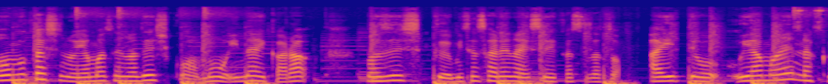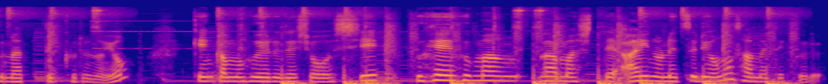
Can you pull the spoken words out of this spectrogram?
大昔の山手なでしこはもういないから貧しく満たされない生活だと相手を敬えなくなってくるのよ。喧嘩も増えるでしょうし不平不満が増して愛の熱量も冷めてくる。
